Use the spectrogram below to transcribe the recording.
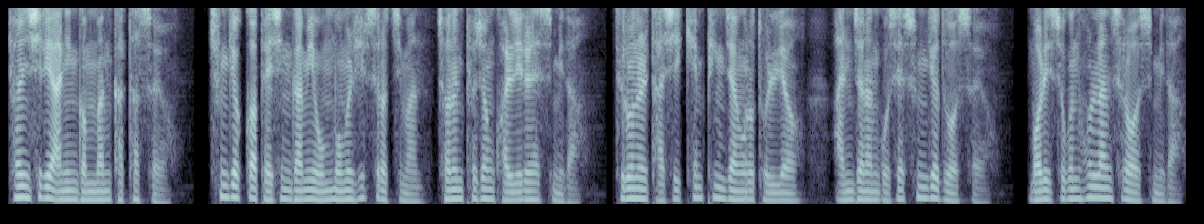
현실이 아닌 것만 같았어요. 충격과 배신감이 온몸을 휩쓸었지만 저는 표정 관리를 했습니다. 드론을 다시 캠핑장으로 돌려 안전한 곳에 숨겨두었어요. 머릿속은 혼란스러웠습니다.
